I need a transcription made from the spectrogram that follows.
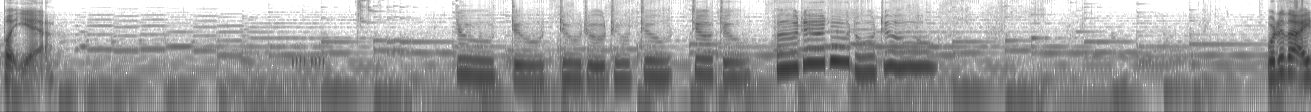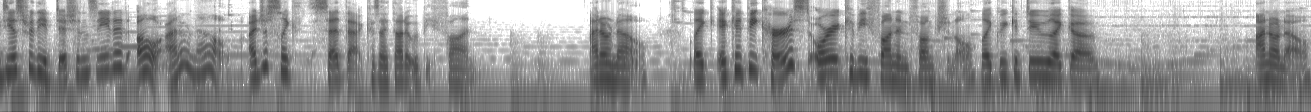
But yeah. Do do do do do do do do do do do do. What are the ideas for the additions needed? Oh, I don't know. I just like said that because I thought it would be fun. I don't know. Like it could be cursed or it could be fun and functional. Like we could do like a I don't know.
